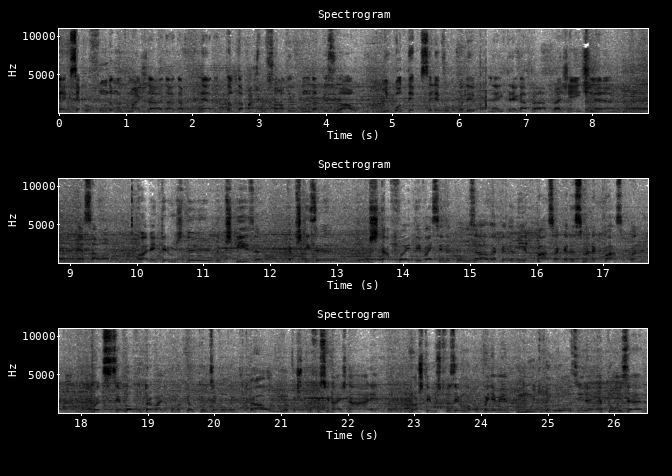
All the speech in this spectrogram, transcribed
é, que se aprofunda muito mais da, da, da né, tanto da parte profissional dele como da pessoal, e quanto tempo que você levou para poder né, entregar para a gente né, essa obra? Olha, em termos de, de, pesquisa, a pesquisa está feita e vai sendo atualizada a cada dia que passa, a cada semana que passa. Quando, quando se desenvolve um trabalho como aquele que eu desenvolvo em Portugal e outros profissionais na área, nós temos de fazer um acompanhamento muito rigoroso, ir atualizando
